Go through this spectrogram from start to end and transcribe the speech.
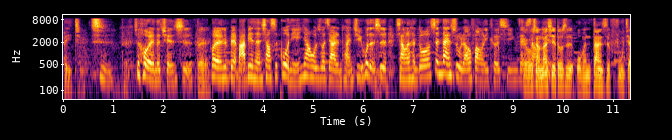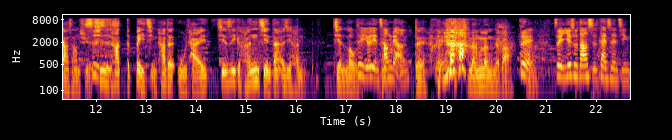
背景，是，对，是后人的诠释，对，后人就变把它变成像是过年一样，或者说家人团聚，或者是想了很多圣诞树，然后放了一颗星在上面。对，我想那些都是我们当然是附加上去的。是是其实它的背景，它的舞台其实是一个很简单而且很简陋的，对，有点苍凉，对，对，冷冷的吧，对。嗯所以耶稣当时诞生的情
